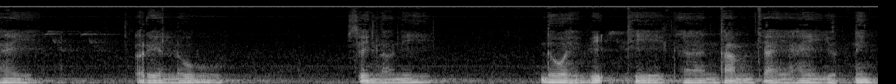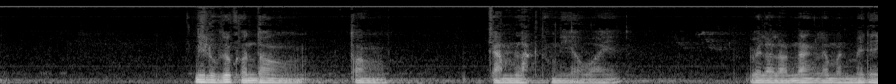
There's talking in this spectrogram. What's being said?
ให้เรียนรู้ สิ่งเหล่านี้ ด้วยวิธีการทำใจให้หยุดนิ่ง นี่ลูกทุกคนต้องต้องจำหลักตรงนี้เอาไว้ เวลาเรานั่งแล้วมันไม่ได้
